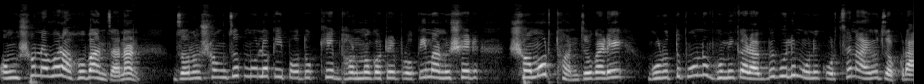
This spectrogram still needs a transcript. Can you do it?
অংশ নেওয়ার আহ্বান জানান। জনসংযোগমূলক এই পদক্ষেপ ধর্মঘটের প্রতি মানুষের সমর্থন জোগাড়ে গুরুত্বপূর্ণ ভূমিকা রাখবে বলে মনে করছেন আয়োজকরা।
